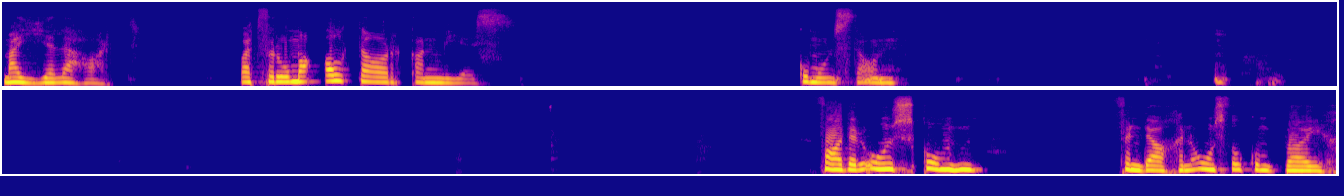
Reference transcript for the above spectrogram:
my hele hart wat vir hom 'n altaar kan wees. Kom ons staan. Vader, ons kom vandag en ons wil kom buig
